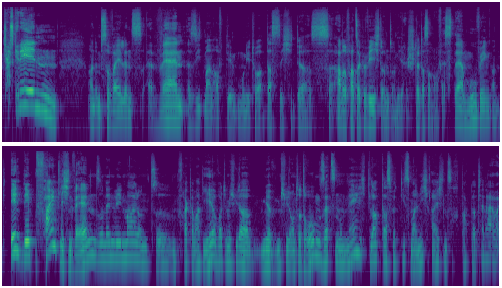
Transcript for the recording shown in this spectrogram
Just get in! Und im Surveillance Van sieht man auf dem Monitor, dass sich das andere Fahrzeug bewegt und, und ihr stellt das auch noch fest. They're moving. Und in dem feindlichen Van, so nennen wir ihn mal, und äh, fragt der Marty, hier, wollt ihr mich wieder, mir, mich wieder unter Drogen setzen? Und nee, ich glaube, das wird diesmal nicht reichen, sagt Dr. Tanner. Aber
